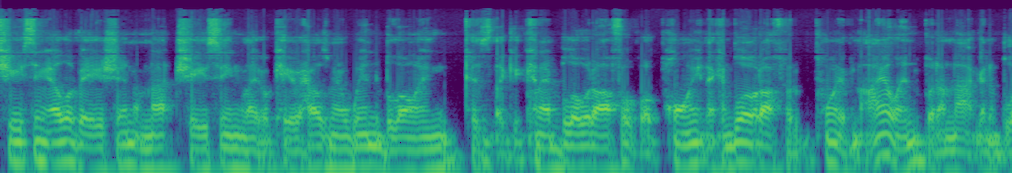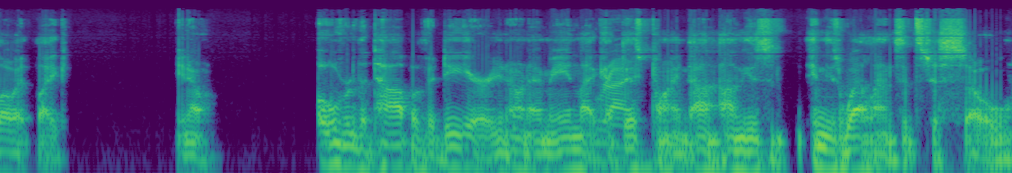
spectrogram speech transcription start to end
chasing elevation. I'm not chasing like, okay, how's my wind blowing? Because like can I blow it off of a point? I can blow it off of a point of an island, but I'm not gonna blow it like, you know, over the top of a deer. You know what I mean? Like Right. at this point on, on these in these wetlands, it's just so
